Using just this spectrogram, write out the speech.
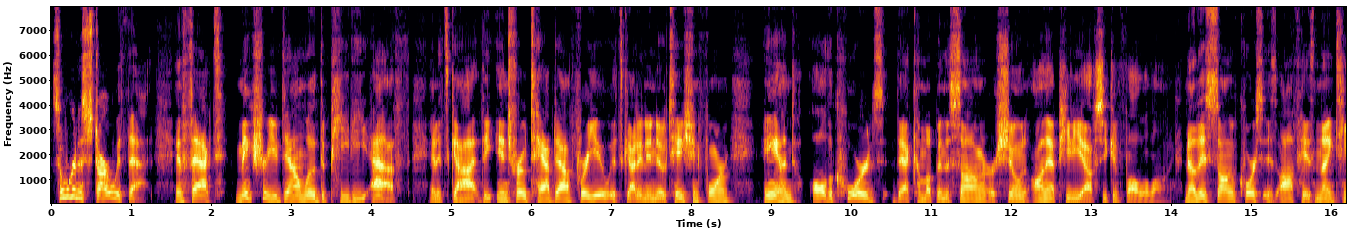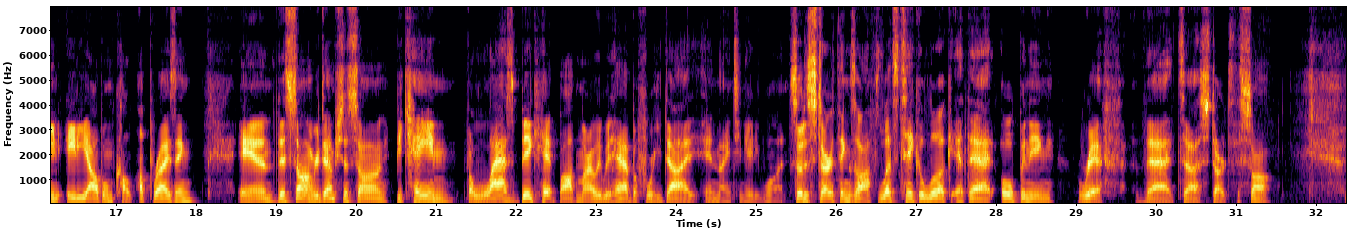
So we're going to start with that. In fact, make sure you download the PDF and it's got the intro tabbed out for you. It's got it in notation form and all the chords that come up in the song are shown on that PDF so you can follow along. Now this song of course is off his 1980 album called Uprising and this song, Redemption Song, became the last big hit Bob Marley would have before he died in 1981. So to start things off, let's take a look at that opening riff that uh, starts the song.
